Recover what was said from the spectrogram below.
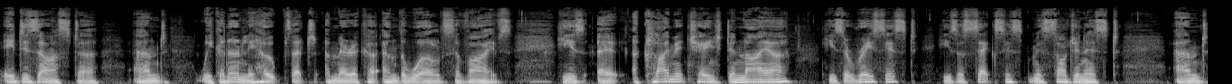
a disaster and we can only hope that America and the world survives. He is a, a climate change denier. He's a racist. He's a sexist, misogynist, and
